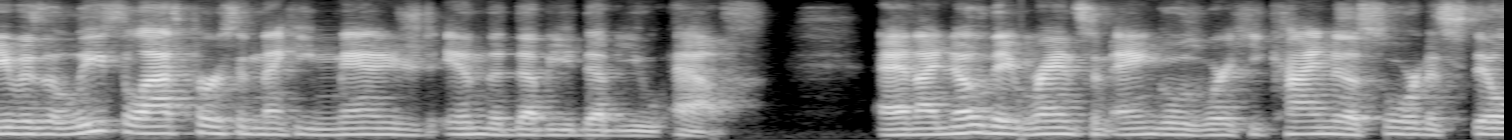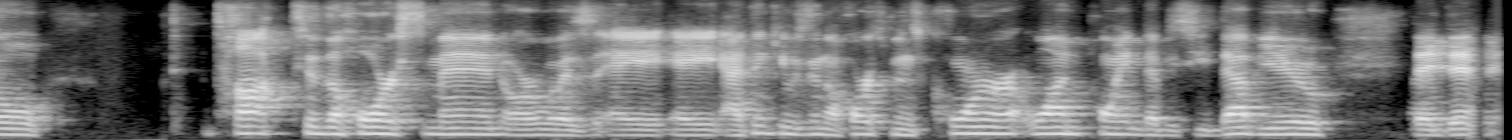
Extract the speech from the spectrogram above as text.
He was at least the last person that he managed in the WWF. And I know they ran some angles where he kind of sort of still talked to the horseman or was a, a I think he was in the horseman's corner at one point, WCW. They did an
